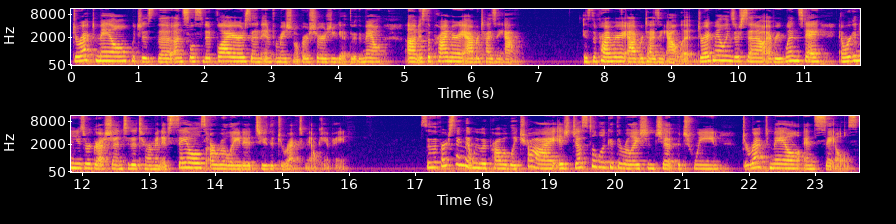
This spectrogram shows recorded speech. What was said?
Direct mail, which is the unsolicited flyers and informational brochures you get through the mail, um, is the primary advertising ad is the primary advertising outlet. Direct mailings are sent out every Wednesday, and we're going to use regression to determine if sales are related to the direct mail campaign. So the first thing that we would probably try is just to look at the relationship between direct mail and sales.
